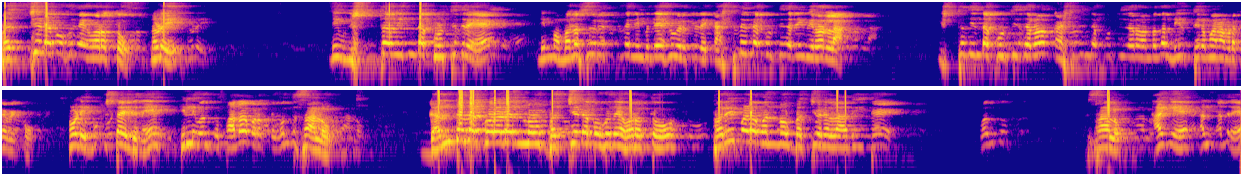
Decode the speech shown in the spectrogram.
ಬಚ್ಚಿಡಬಹುದೇ ಹೊರತು. ನೋಡಿ, ನೀವು ಇಷ್ಟದಿಂದ ಕುಳಿತಿದ್ರೆ ನಿಮ್ಮ ಮನಸ್ಸು ಇರುತ್ತದೆ, ನಿಮ್ಮ ದೇಹವೂ ಇರುತ್ತದೆ. ಕಷ್ಟದಿಂದ ಕುಳಿತಿದ್ರೆ ನೀವು ಇರೋಲ್ಲ. ಇಷ್ಟದಿಂದ ಕೂತಿದ್ದಾರೋ, ಕಷ್ಟದಿಂದ ಕೂತಿದ್ದಾರೋ ಅನ್ನೋದನ್ನ ನೀವು ತೀರ್ಮಾನ ಮಾಡ್ಕೋಬೇಕು. ನೋಡಿ, ಮುಗಿಸ್ತಾ ಇದ್ದೀನಿ. ಇಲ್ಲಿ ಒಂದು ಪದ ಬರುತ್ತೆ, ಒಂದು ಸಾಲು. ಗಂಧದ ಕೊರಳನ್ನು ಬಚ್ಚಿಡಬಹುದೇ ಹೊರತು ಪರಿಮಳವನ್ನು ಬಚ್ಚಿಡಲಾದೀತೆ. ಒಂದು ಸಾಲು. ಹಾಗೆ ಅಂದ್ರೆ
